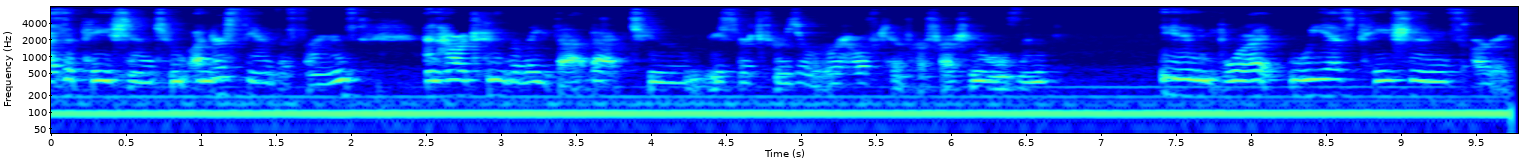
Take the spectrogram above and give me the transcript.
as a patient who understands the science and how I can relate that back to researchers or, or healthcare professionals and in what we as patients are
